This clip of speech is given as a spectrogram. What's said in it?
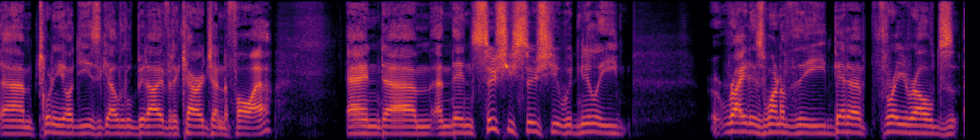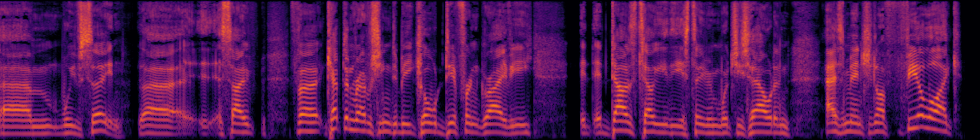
um, 20 odd years ago, a little bit over to Courage Under Fire. And um, and then Sushi Sushi would nearly rate as one of the better three year olds um, we've seen. Uh, so for Captain Ravishing to be called Different Gravy, it, it does tell you the esteem in which he's held. And as mentioned, I feel like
